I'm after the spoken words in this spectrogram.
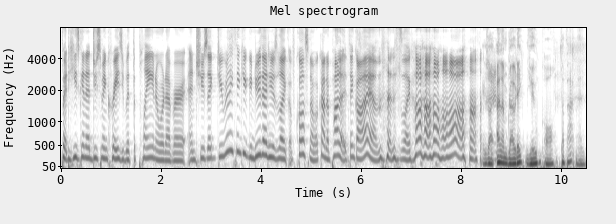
but he's gonna do something crazy with the plane or whatever. And she's like, "Do you really think you can do that?" He was like, "Of course not. What kind of pilot do you think I am?" And it's like, "Ha ha ha ha ha." He's like, Alan Brody, you are the Batman.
